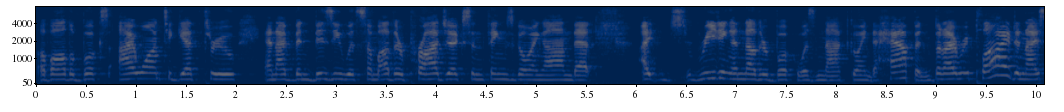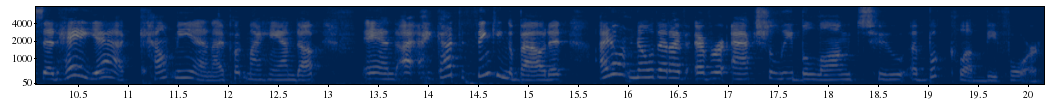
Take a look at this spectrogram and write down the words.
of all the books I want to get through, and I've been busy with some other projects and things going on that. I reading another book was not going to happen, but I replied and I said, "Hey, yeah, count me in." I put my hand up and I, I, got to thinking about it. I don't know that I've ever actually belonged to a book club before.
